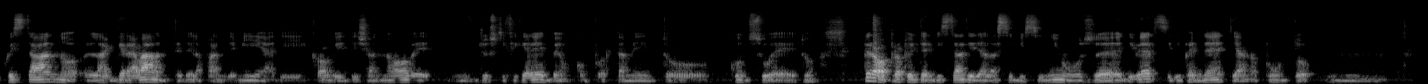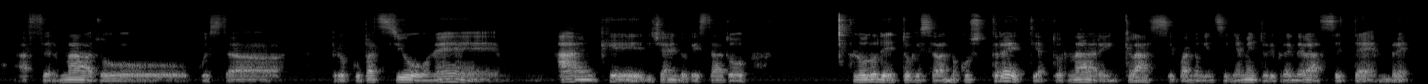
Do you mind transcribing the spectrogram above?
Quest'anno l'aggravante della pandemia di Covid-19 giustificherebbe un comportamento consueto, però proprio intervistati dalla CBC News diversi dipendenti hanno appunto mh, affermato questa preoccupazione anche dicendo che è stato loro detto che saranno costretti a tornare in classe quando l'insegnamento riprenderà a settembre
